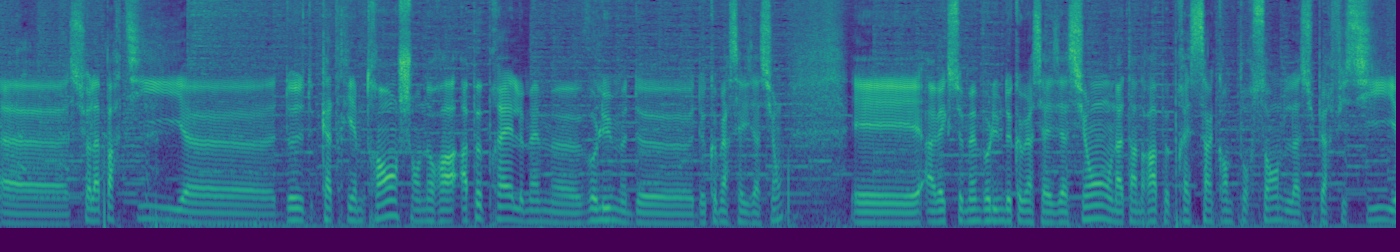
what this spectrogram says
Euh, sur la partie euh, de quatrième tranche, on aura à peu près le même volume de, commercialisation. Et avec ce même volume de commercialisation, on atteindra à peu près 50% de la superficie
